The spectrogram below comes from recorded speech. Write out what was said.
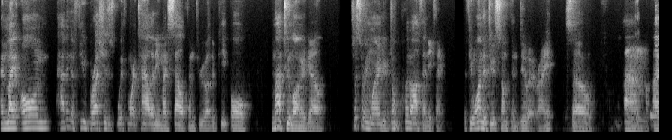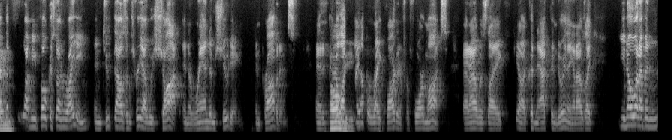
And my own having a few brushes with mortality myself and through other people not too long ago. Just a reminder: don't put off anything. If you want to do something, do it right. So um, I'm got me focused on writing in 2003 i was shot in a random shooting in providence and it paralyzed Holy. my upper right quadrant for four months and i was like you know i couldn't act couldn't do anything and i was like you know what i've been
